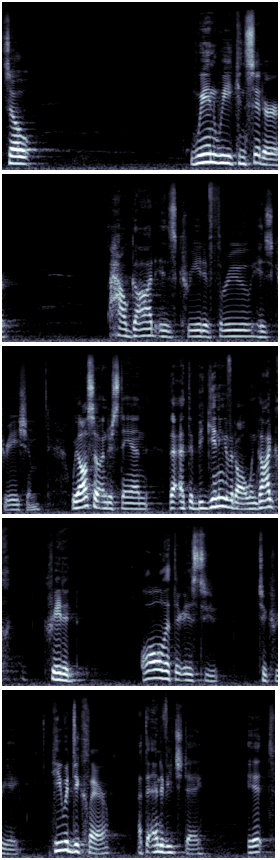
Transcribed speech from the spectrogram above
So, when we consider how God is creative through his creation, we also understand that at the beginning of it all, when God created all that there is to, to create, he would declare at the end of each day, It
